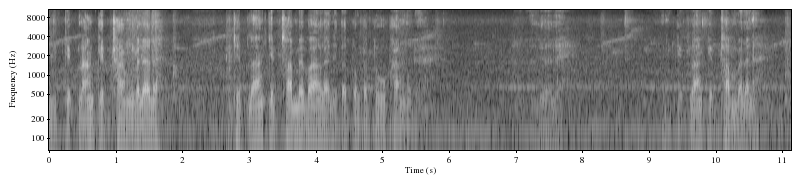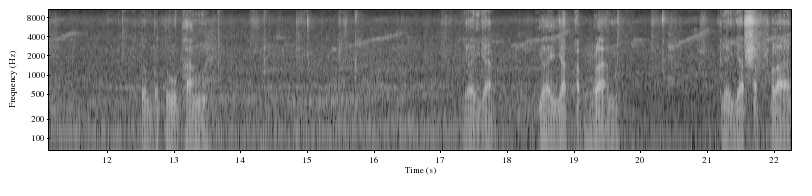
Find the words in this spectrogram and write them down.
นี่เก็บล้างเก็บชำไปแล้วนะเก็บล้างเก็บชำไปบ้างแล้วนี่ประตรงประตูพังหมดเลยเหลือเลยเก็บล้างเก็บชำไปแล้วนะตรงประตูพังย่ ย่อยยับ ย่อยยับอับปราง ย่อยยับอับปราง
